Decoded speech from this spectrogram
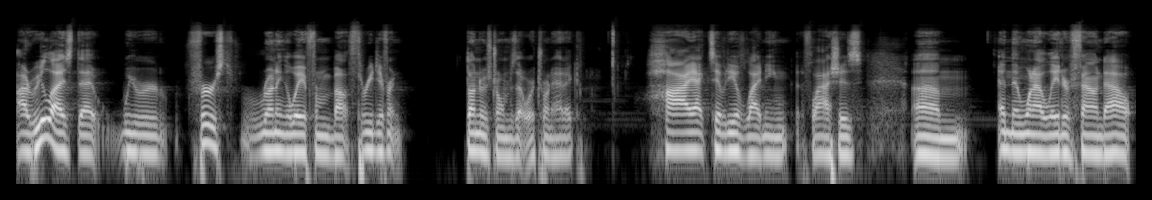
I realized that we were first running away from about three different thunderstorms that were tornadic high activity of lightning flashes. Um, and then when I later found out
